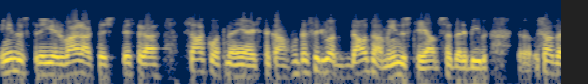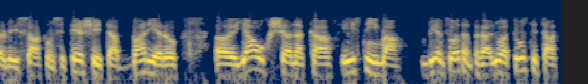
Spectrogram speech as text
industrija ir vairāk tas, tas tā kā sākotnējais, tā kā, un tas ir ļoti daudzām industrijām sadarbība, sadarbības sākums ir tieši tā barjeru uh, jaukšana, ka īstenībā viens otram ļoti uzticās,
